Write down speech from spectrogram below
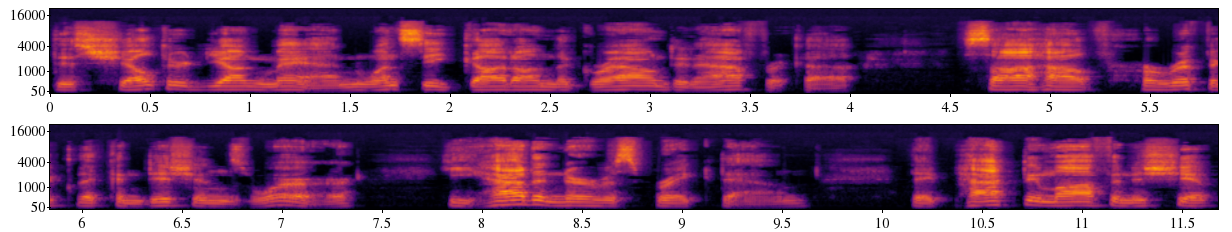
this sheltered young man, once he got on the ground in Africa, saw how horrific the conditions were. He had a nervous breakdown. They packed him off in a ship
